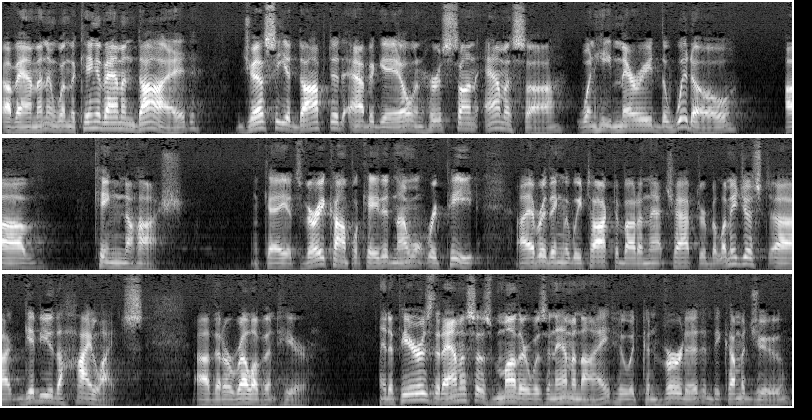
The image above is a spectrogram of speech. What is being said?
of Ammon. And when the king of Ammon died, Jesse adopted Abigail and her son Amasa when he married the widow of King Nahash. Okay, it's very complicated, and I won't repeat uh, everything that we talked about in that chapter, but let me just uh, give you the highlights uh, that are relevant here. It appears that Amasa's mother was an Ammonite who had converted and become a Jew.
